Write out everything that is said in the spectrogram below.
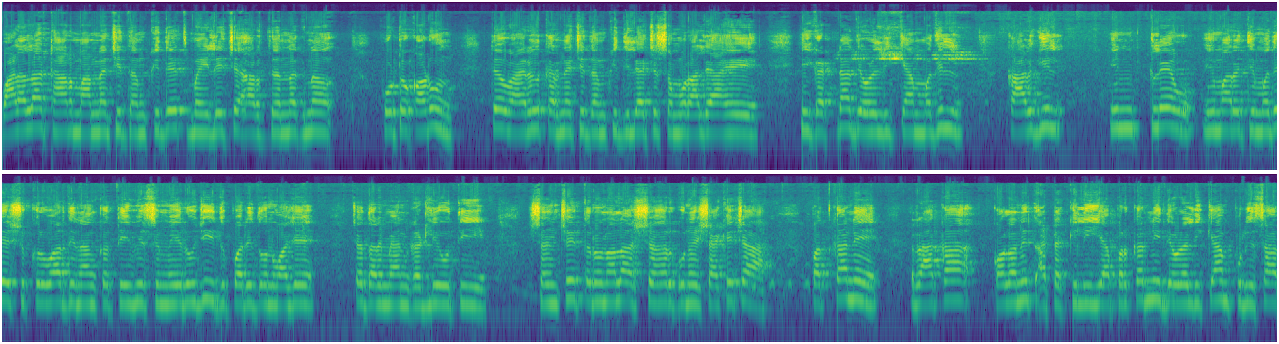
बाळाला ठार मारण्याची धमकी देत महिलेचे अर्धनग्न फोटो काढून ते व्हायरल करण्याची धमकी दिल्याचे समोर आले आहे. ही घटना देवळली कॅम्पमधील कारगिल इनक्लेव इमारतीमध्ये शुक्रवार दिनांक तेवीस मे रोजी दुपारी दोन वाजेच्या दरम्यान घडली होती. संशयित तरुणाला शहर गुन्हे शाखेच्या पथकाने राका कॉलनीत अटक केली. या प्रकरणी देवळाली कॅम्प पोलिसात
